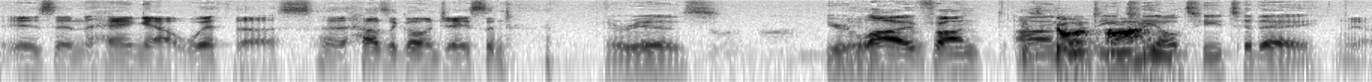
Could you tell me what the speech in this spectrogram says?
is in the Hangout with us. how's it going, Jason? there he is. You're live on on going fine. DTLT today. yeah.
